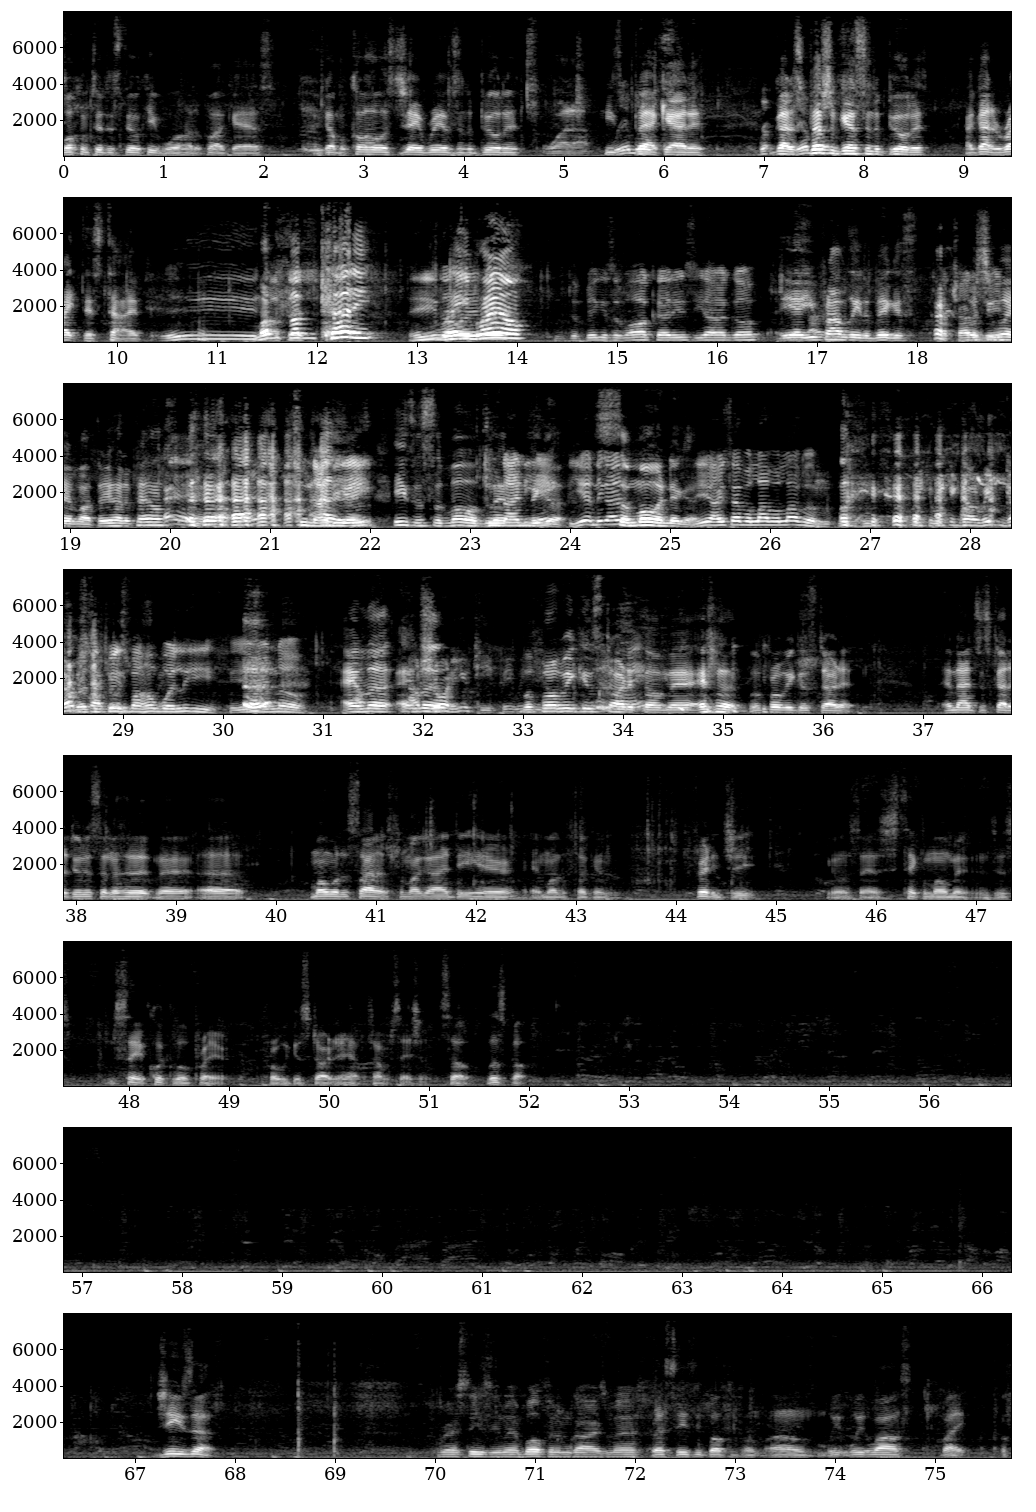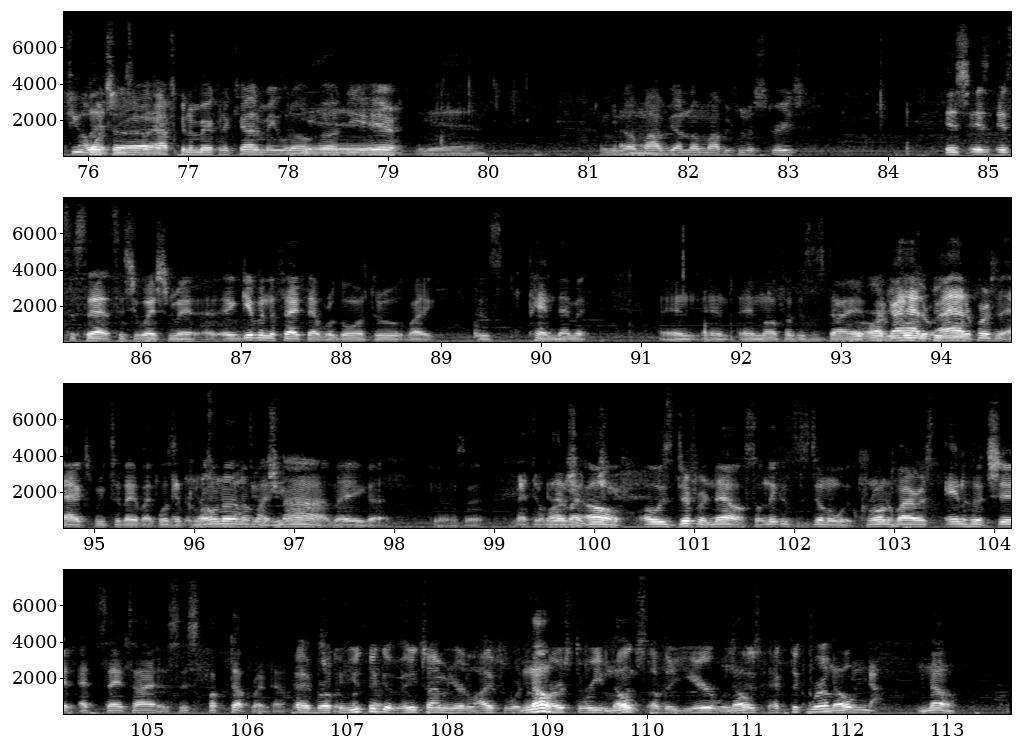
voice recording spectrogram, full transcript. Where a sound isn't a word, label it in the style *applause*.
Welcome to the Still Keep 100 podcast. I got my co-host JRibbz in the building. What up? He's Ribs. back at it. We got a Ribs. special guest in the building. I got it right this time. Hey, Motherfucking Cuddy, Ray it. Brown. The biggest of all cutties. You know how I go. Yeah, you probably the biggest. I try to What you weigh about 300 pounds? 298. *laughs* He's a Samoa Two ninety eight. Yeah, nigga. Samoa nigga. Yeah, I used to have a lava lava. *laughs* we can, we can go. We can go. Rest in peace, my homeboy Lee. Yeah, I know. Hey, look. Hey, How look. short are you, TP? We Before can, we get started, though, man, and look, before we get started, and I just got to do this in the hood, man. Uh, moment of silence for my guy D here and motherfucking Freddie G. You know what I'm saying? Just take a moment and just say a quick little prayer before we get started and have a conversation. So let's go. Up. Rest easy, man. Both of them guys, man. Rest easy, both of them. Um, we we lost like a few I went to uh, African American Academy with uh, uh, D here, Yeah. and you know, Mobby. I know Mobby from the streets. It's, it's it's a sad situation, man. And given the fact that we're going through like this pandemic, and and and motherfuckers is dying. Like I had a, losing I had a person ask me today, like, was it Yeah, but Corona? And I'm like, nah, man. You got, you know what I'm saying? Been through a And lot of shit this oh, year. oh, it's different now. So niggas is dealing with coronavirus and hood shit at the same time. It's it's fucked up right now. Hey, bro, It's can you think up. of any time in your life where the No. first three Nope. months of the year was Nope. this hectic, bro? Nope, No. no.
